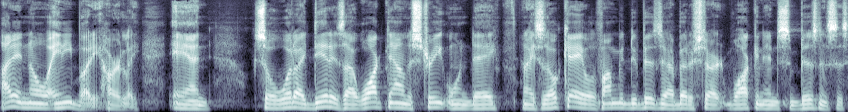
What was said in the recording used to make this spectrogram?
I didn't know anybody hardly, and so what I did is I walked down the street one day and I said, okay, well, if I'm going to do business, I better start walking into some businesses.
